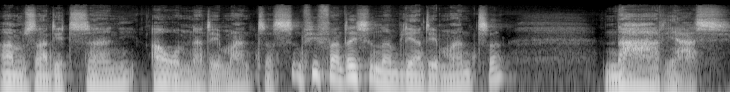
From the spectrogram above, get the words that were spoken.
amin'izany rehetra izany ao amin'Andriamanitra sy ny fifandraisana amin'ilay Andriamanitra nahary azy.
